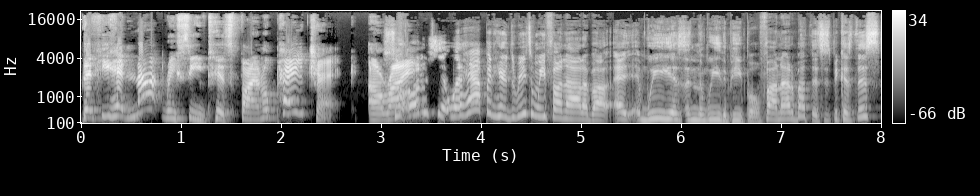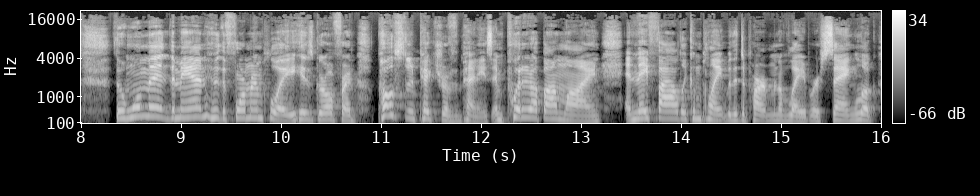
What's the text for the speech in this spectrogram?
that he had not received his final paycheck. All right. So understand what happened here. The reason we found out about uh, we, as in the we the people, found out about this is because this the woman, the man who the former employee, his girlfriend, posted a picture of the pennies and put it up online, and they filed a complaint with the Department of Labor saying, "Look,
